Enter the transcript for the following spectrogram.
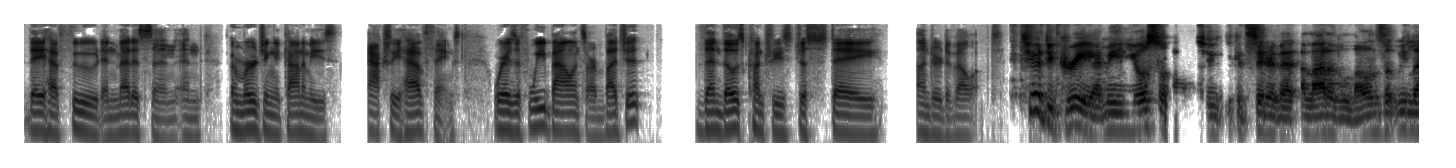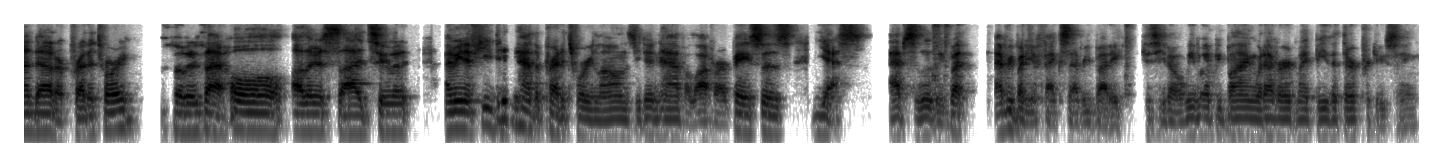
They have food and medicine and emerging economies actually have things. Whereas if we balance our budget then those countries just stay underdeveloped. To a degree, I mean, you also have to consider that a lot of the loans that we lend out are predatory. So there's that whole other side to it. I mean, if you didn't have the predatory loans, you didn't have a lot of our bases, yes, absolutely. But everybody affects everybody because you know we might be buying whatever it might be that they're producing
